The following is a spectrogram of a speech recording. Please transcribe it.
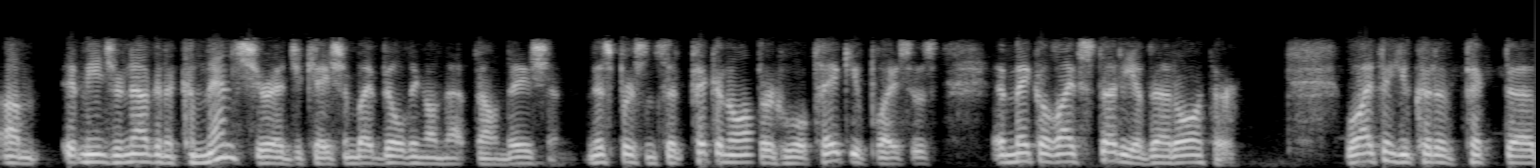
um, it means you're now going to commence your education by building on that foundation. And this person said, pick an author who will take you places and make a life study of that author. Well, I think you could have picked uh,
